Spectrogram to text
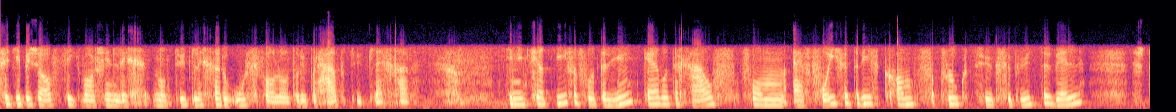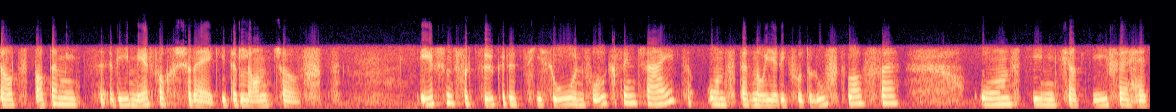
für die Beschaffung wahrscheinlich noch deutlicher ausfallen oder überhaupt deutlicher. Die Initiative von der Linken, die den Kauf vom F-35-Kampfflugzeug verbieten will, steht damit wie mehrfach schräg in der Landschaft. Erstens verzögert sie so einen Volksentscheid und die Erneuerung der Luftwaffe. Und die Initiative hat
